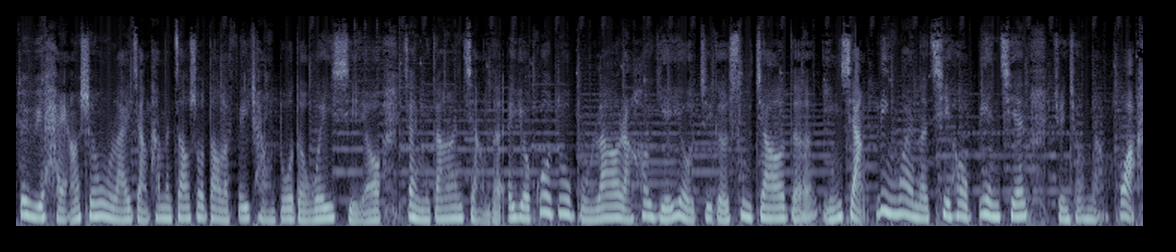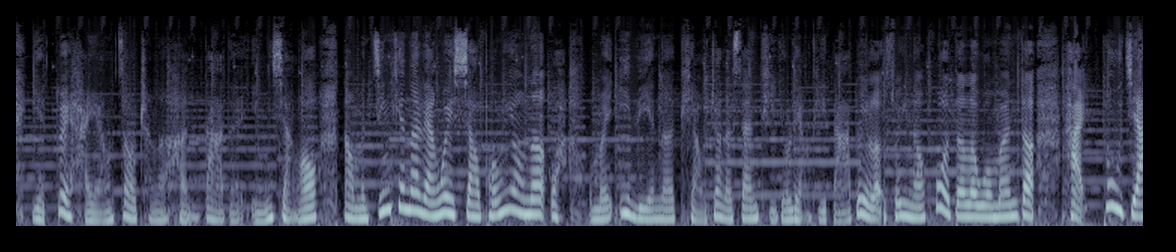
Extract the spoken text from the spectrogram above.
对于海洋生物来讲，他们遭受到了非常多的威胁哦。像你们刚刚讲的，哎，有过度捕捞，然后也有这个塑胶的影响。另外呢，气候变迁、全球暖化也对海洋造成了很大的影响哦。那我们今天的两位小朋友呢，哇，我们一连呢挑战了三题，有两题答对了，所以呢获得了我们的海兔奖。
